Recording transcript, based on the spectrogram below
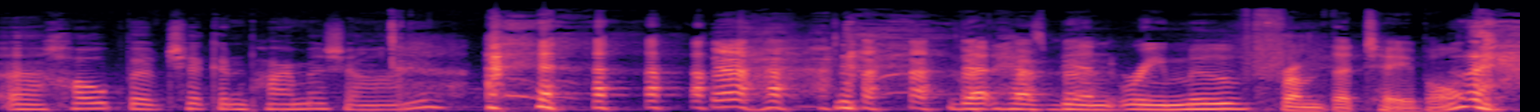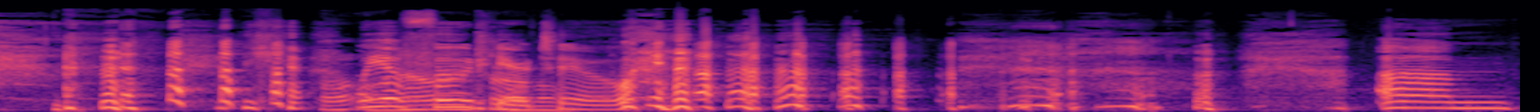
a hope of chicken parmesan. That has been removed from the table. Uh-oh, we have food here too. um,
